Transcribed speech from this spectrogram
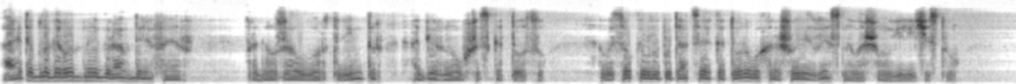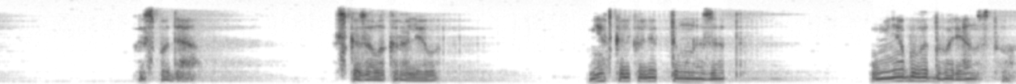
А это благородный граф Деляфер, продолжал лорд Винтер, обернувшись к Атосу, высокая репутация которого хорошо известна вашему величеству. Господа, сказала королева, несколько лет тому назад у меня было дворянство,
